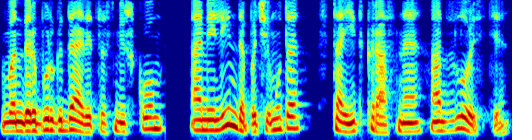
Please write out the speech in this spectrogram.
Вандербург давится смешком, а Мелинда почему-то стоит красная от злости.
